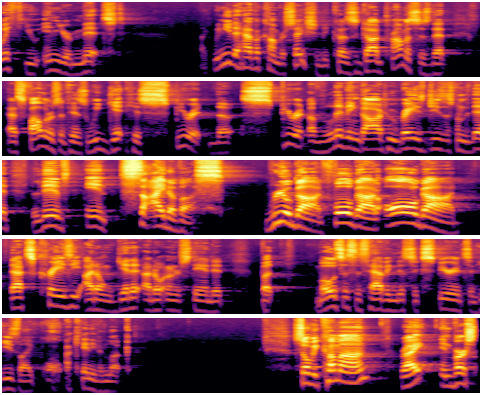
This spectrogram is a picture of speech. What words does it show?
with you in your midst, like we need to have a conversation because God promises that as followers of His, we get His Spirit. The Spirit of living God who raised Jesus from the dead lives inside of us. Real God, full God, all God. That's crazy. I don't get it. I don't understand it. Moses is having this experience and he's like, I can't even look. So we come on, right? In verse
